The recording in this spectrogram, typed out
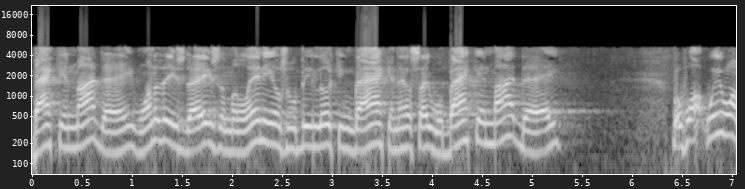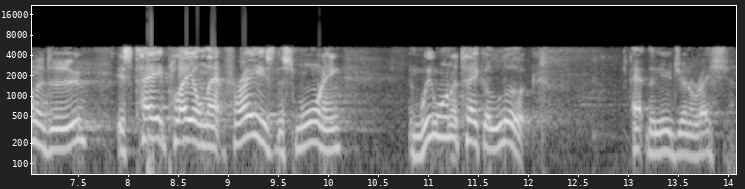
back in my day, one of these days the millennials will be looking back and they'll say, well, back in my day. But what we want to do is take, play on that phrase this morning and we want to take a look at the new generation.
